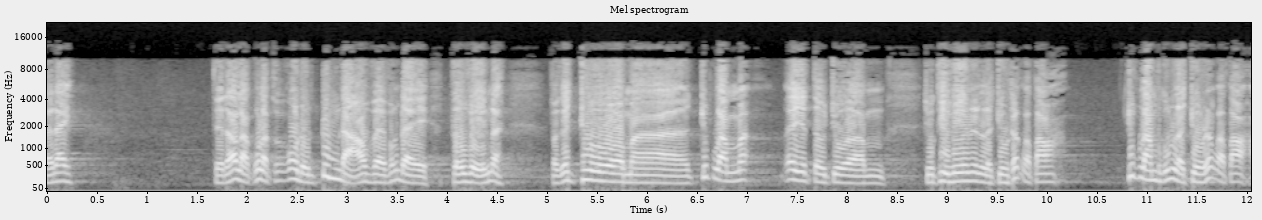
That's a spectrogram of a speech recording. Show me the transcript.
tại đây. Thì đó là cũng là con đường trung đạo về vấn đề tự viện này. Và cái chùa mà trúc lâm á từ chùa um, chùa kỳ viên là chùa rất là to. Trúc lâm cũng là chùa rất là to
